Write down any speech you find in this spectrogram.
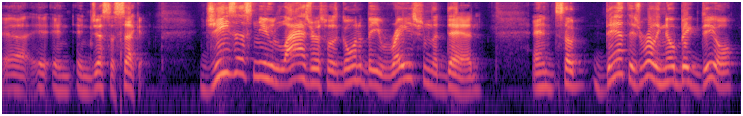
uh, in, in just a second. Jesus knew Lazarus was going to be raised from the dead. And so death is really no big deal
